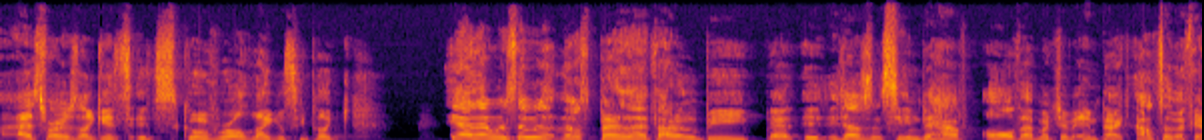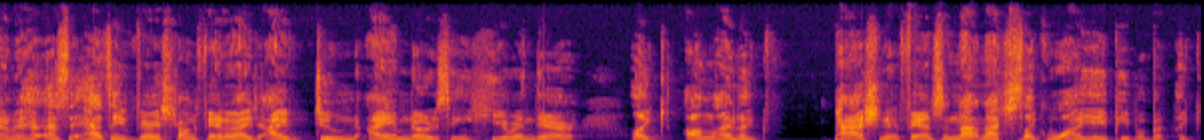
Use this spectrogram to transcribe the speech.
as far as like its its overall legacy, like yeah, that was, that was that was better than I thought it would be. But it, it doesn't seem to have all that much of an impact outside the fan. It has, it has a very strong fan, and I I do I am noticing here and there like online like passionate fans, and not not just like YA people, but like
